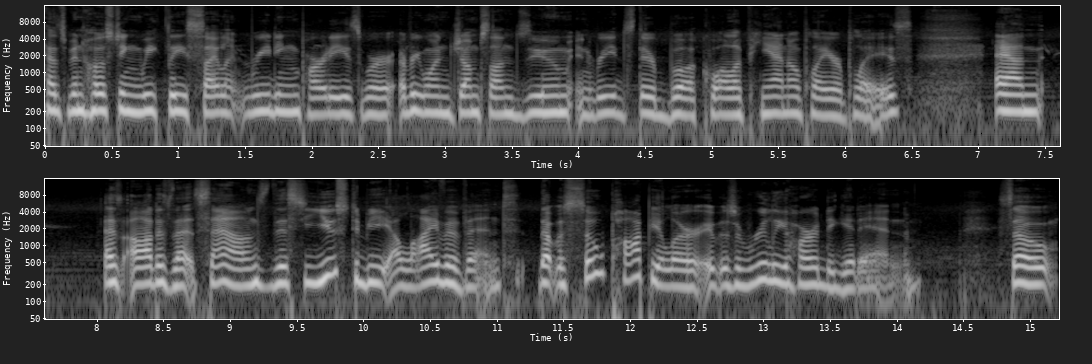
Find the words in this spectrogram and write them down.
has been hosting weekly silent reading parties where everyone jumps on Zoom and reads their book while a piano player plays. And as odd as that sounds, this used to be a live event that was so popular it was really hard to get in. So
